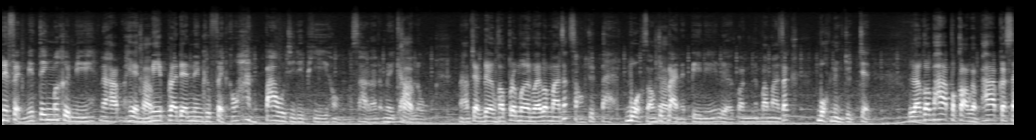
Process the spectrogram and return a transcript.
ในเฟดมิ팅เมื่อคืนนี้นะครับ เห็นครับมีประเด็นหนึ่งคือเฟดเขาหันเป้า GDP ของสหรัฐอเมริกาครับลงนะครับจากเดิมเขาประเมินไว้ประมาณสัก 2.8 บวกครับ2.8 ในปีนี้ เหลือประมาณสักบวก 1.7 แล้วก็ภาพประกอบกับภาพกระแส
